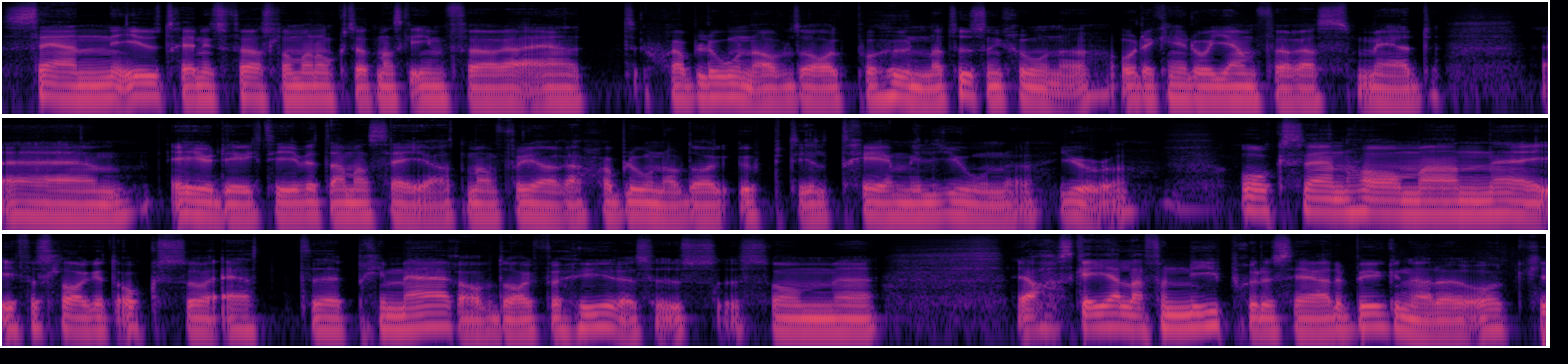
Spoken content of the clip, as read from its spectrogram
Sen i utredningen föreslår man också att man ska införa ett schablonavdrag på 100 000 kronor och det kan ju då jämföras med Ehm, e EU-direktivet där man säger att man får göra schablonavdrag upp till 3 miljoner euro. Och sen har man eh, i förslaget också ett eh, primäravdrag för hyreshus som eh, ja, ska gälla för nyproducerade byggnader. Och,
